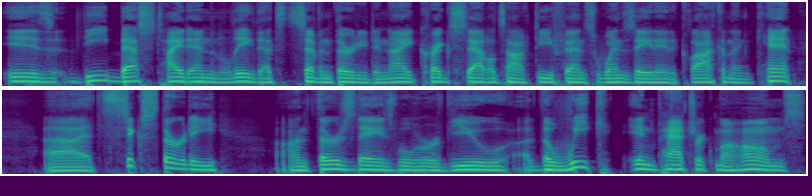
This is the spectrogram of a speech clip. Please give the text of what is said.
is the best tight end in the league. That's at 7.30 tonight. Craig Saddle talk defense Wednesday at 8 o'clock. And then Kent at 6.30 on Thursdays we will review uh, the week in Patrick Mahomes.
